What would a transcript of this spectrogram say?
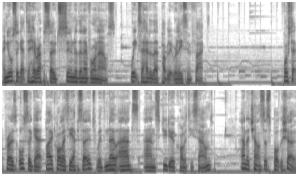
And you also get to hear episodes sooner than everyone else, weeks ahead of their public release, in fact. Voice Tech Pros also get high quality episodes with no ads and studio quality sound, and a chance to support the show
